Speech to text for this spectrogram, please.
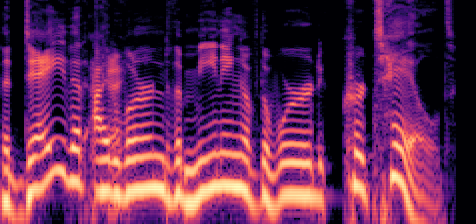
the day that I learned the meaning of the word curtailed.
